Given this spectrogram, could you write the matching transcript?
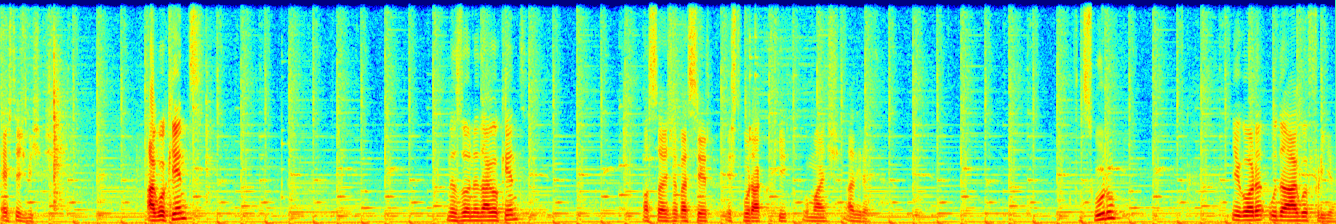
estas bichas. Água quente, na zona da água quente, ou seja, vai ser este buraco aqui o mais à direita. Seguro. E agora o da água fria.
